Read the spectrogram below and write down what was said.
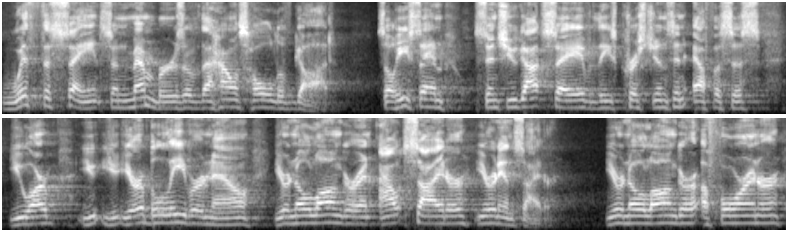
with the saints and members of the household of God. So he's saying, since you got saved, these Christians in Ephesus, you are you, you're a believer now. You're no longer an outsider. You're an insider. You're no longer a foreigner.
